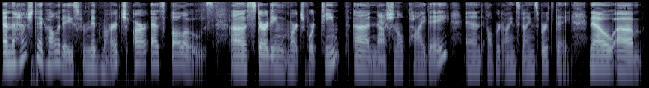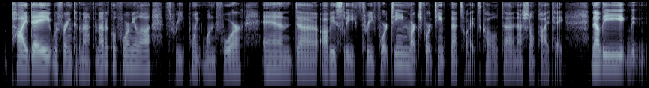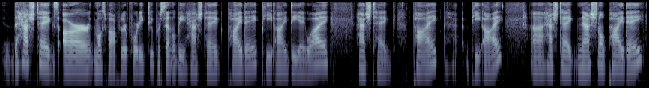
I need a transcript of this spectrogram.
And the hashtag holidays for mid March are as follows. Uh, starting March 14th, uh, National Pi Day and Albert Einstein's birthday. Now, um, Pi Day referring to the mathematical formula 3.14, and uh, obviously 314, March 14th, that's why it's called uh, National Pi Day. Now, the, the hashtags are the most popular 42% will be hashtag hashtag Pi Day, P I D A Y, hashtag Pi, P I, uh, hashtag National Pi Day.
